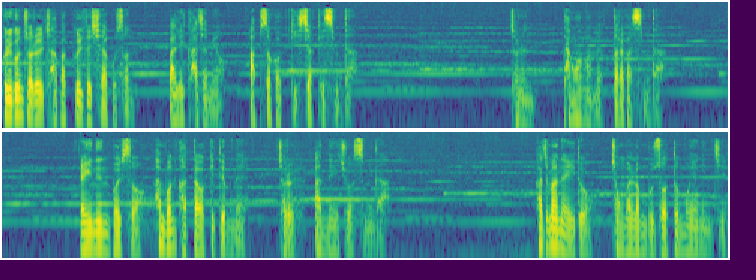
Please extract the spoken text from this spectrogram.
그리곤 저를 잡아 끌듯이 하고선 빨리 가자며 앞서 걷기 시작했습니다. 저는 당황하며 따라갔습니다. A는 벌써 한 번 갔다 왔기 때문에 저를 안내해 주었습니다. 하지만 A도 정말로 무서웠던 모양인지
